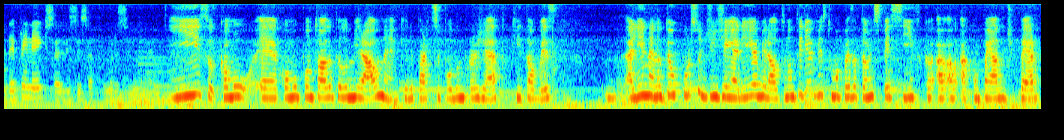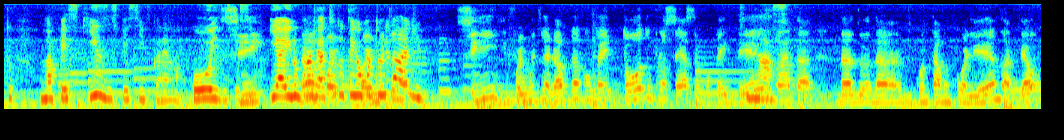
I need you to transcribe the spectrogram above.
independente se é licenciatura, se não é. Isso, como, é, como pontuado pelo Miral, né? Que ele participou de um projeto que talvez ali, né, no teu curso de engenharia, Miral, tu não teria visto uma coisa tão específica, a- a- acompanhado de perto uma pesquisa específica, né? Uma coisa específica. Sim. E aí no Não, projeto foi- tu tem muito oportunidade. Sim, e foi muito legal porque eu acompanhei todo o processo. Eu acompanhei desde Massa. lá da, da, da- de quando estavam colhendo até o,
